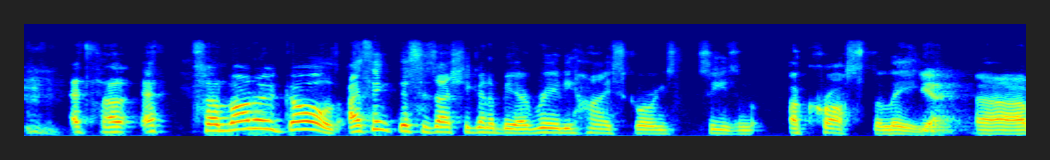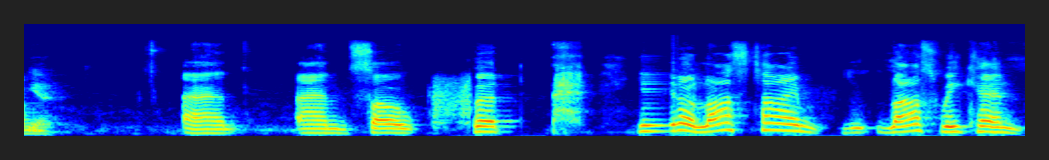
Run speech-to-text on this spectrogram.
it's, a, it's a lot of goals. I think this is actually going to be a really high scoring season across the league. Yeah. Um, Yeah. And, and so, but, you know, last time, last weekend,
